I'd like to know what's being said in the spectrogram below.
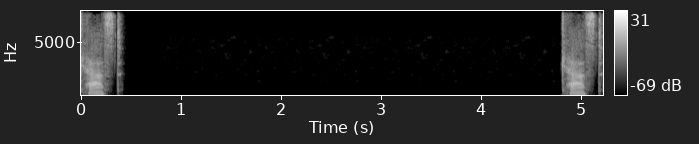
Cast. Cast.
